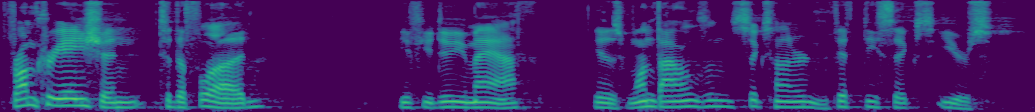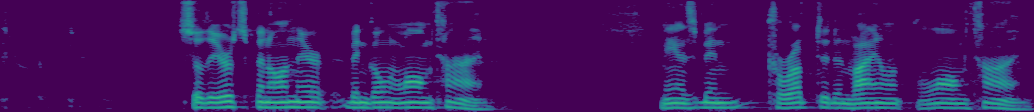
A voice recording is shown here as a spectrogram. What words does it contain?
From creation to the flood, if you do your math, is 1,656 years. So the earth's been on there, been going a long time. Man's been corrupted and violent a long time.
